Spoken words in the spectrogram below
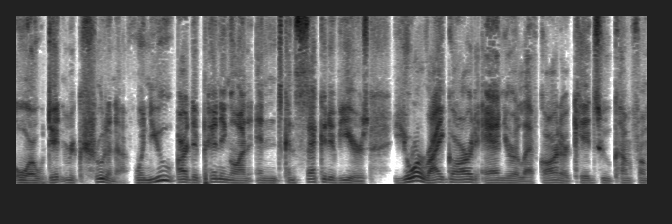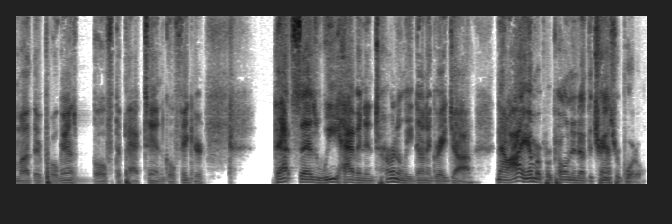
or didn't recruit enough. When you are depending on in consecutive years, your right guard and your left guard are kids who come from other programs, both the Pac-10, go figure that says we haven't internally done a great job. Now, I am a proponent of the transfer portal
